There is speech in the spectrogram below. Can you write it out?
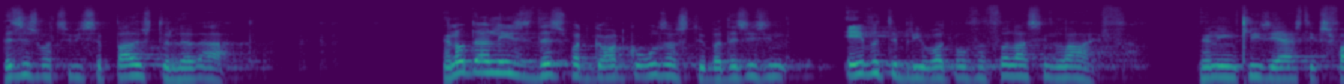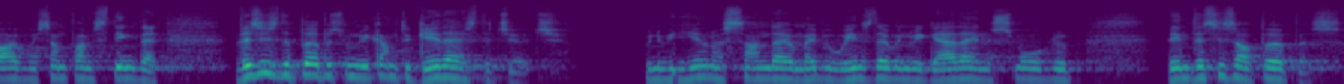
This is what we're supposed to live out. And not only is this what God calls us to, but this is inevitably what will fulfill us in life. And in Ecclesiastes 5, we sometimes think that this is the purpose when we come together as the church. When we're here on a Sunday or maybe Wednesday when we gather in a small group, then this is our purpose.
